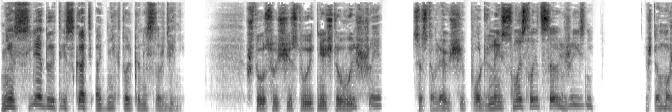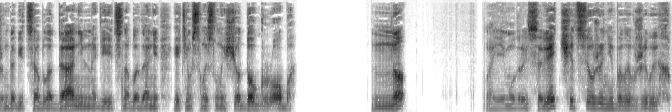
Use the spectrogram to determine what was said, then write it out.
не следует искать одних только наслаждений, что существует нечто высшее, составляющее подлинные смыслы и цель жизни, и что мы можем добиться обладания или надеяться на обладание этим смыслом еще до гроба. Но моей мудрой советчицы уже не было в живых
